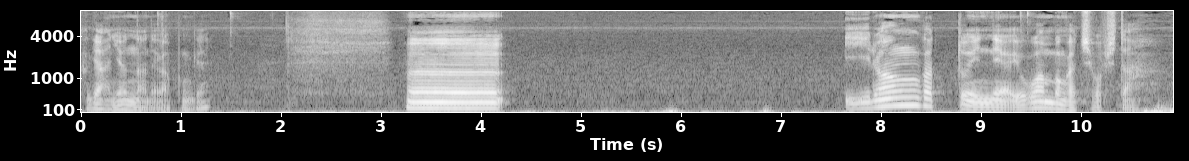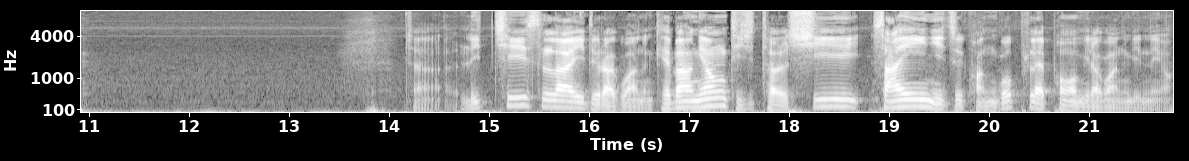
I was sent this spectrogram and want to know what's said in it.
그게 아니었나? 내가 본 게. 어, 이런 것도 있네요. 요거 한번 같이 봅시다. 자, 리치 슬라이드라고 하는 개방형 디지털 시 사이니즈 광고 플랫폼이라고 하는 게 있네요.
